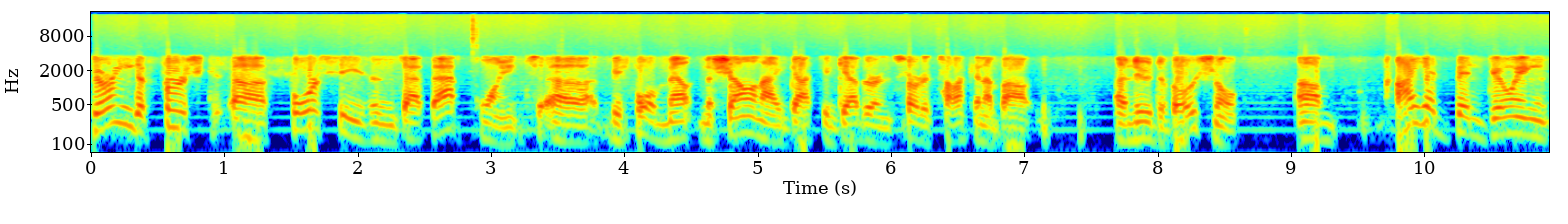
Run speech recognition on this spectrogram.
during the first uh, four seasons, at that point, uh, before Mel- Michelle and I got together and started talking about a new devotional. Um, I had been doing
